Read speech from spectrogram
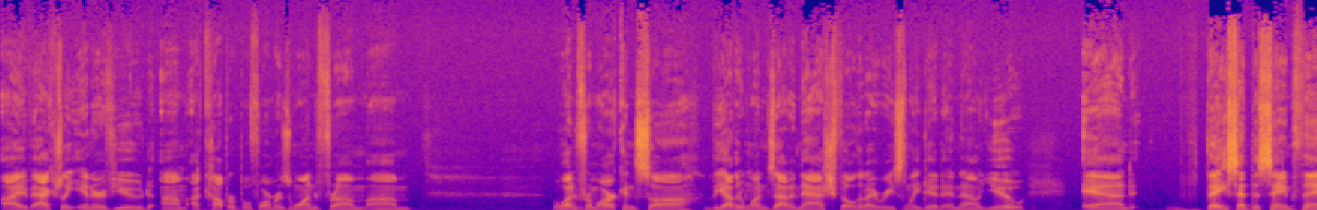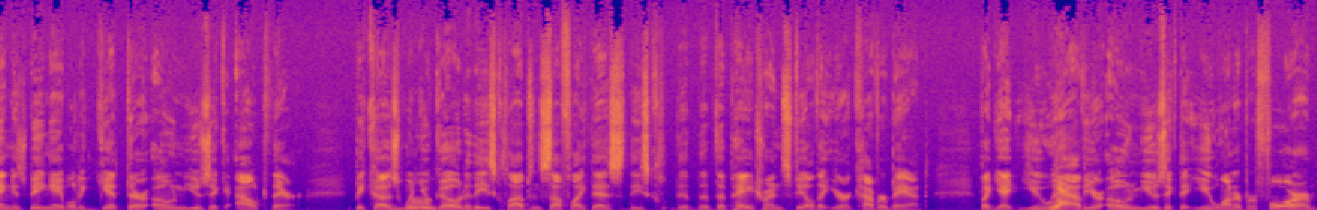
I've actually interviewed um, a couple of performers. One from um, one from Arkansas, the other one's out of Nashville that I recently did, and now you. And they said the same thing as being able to get their own music out there because when you go to these clubs and stuff like this these the, the, the patrons feel that you're a cover band but yet you Yeah. have your own music that you want to perform.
